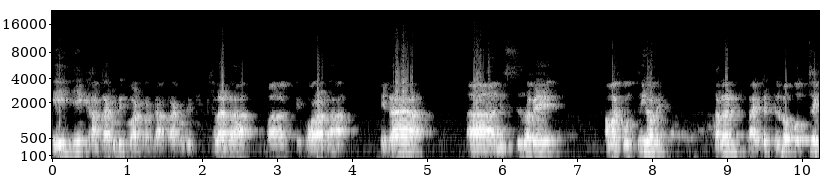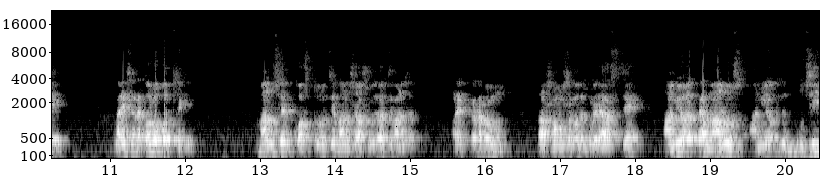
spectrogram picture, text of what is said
এই যে কাটাকুটি কাটাকুটি খেলাটা বা করাটা, এটা নিশ্চিতভাবে আমাকে করতেই হবে। তাহলে আমি পাইপটা ফেলব কোথেকে মানে সেটা করব কোথেকে মানুষের কষ্ট হচ্ছে, মানুষের অসুবিধা হচ্ছে, মানুষের অনেক রকম তারা সমস্যার মধ্যে পড়ে আসছে আমিও একটা মানুষ, আমিও কিন্তু বুঝি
